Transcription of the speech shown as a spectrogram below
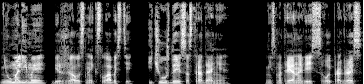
неумолимые, безжалостные к слабости и чуждые сострадания. Несмотря на весь свой прогресс,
